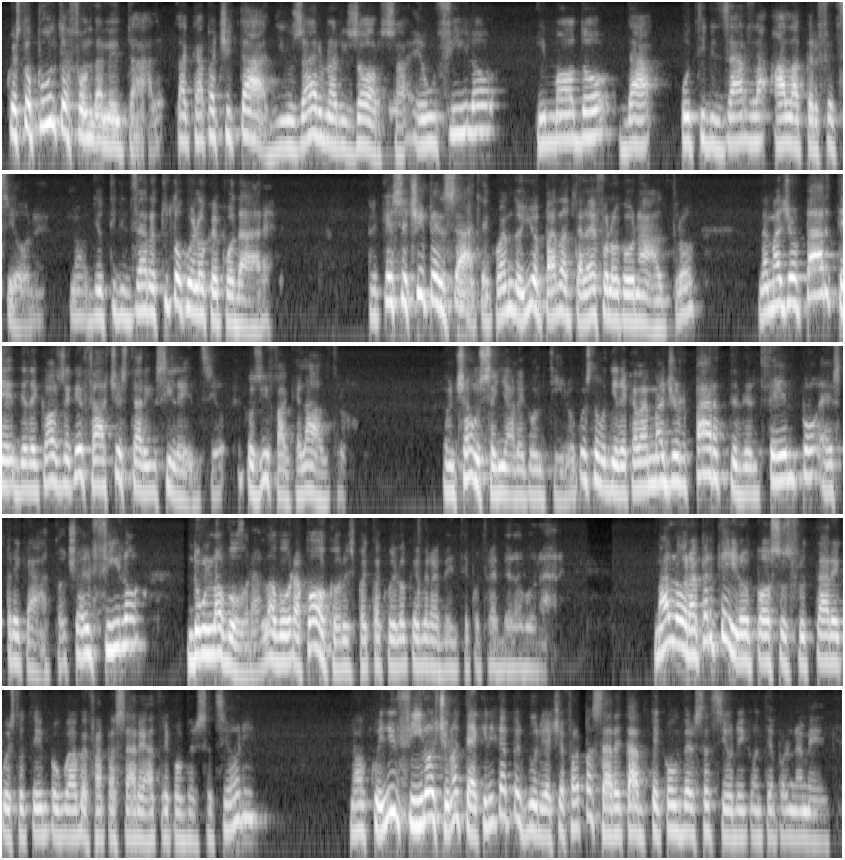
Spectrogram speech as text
Questo punto è fondamentale, la capacità di usare una risorsa e un filo in modo da utilizzarla alla perfezione, no? di utilizzare tutto quello che può dare. Perché se ci pensate, quando io parlo al telefono con un altro, la maggior parte delle cose che faccio è stare in silenzio e così fa anche l'altro. Non c'è un segnale continuo. Questo vuol dire che la maggior parte del tempo è sprecato, cioè il filo non lavora, lavora poco rispetto a quello che veramente potrebbe lavorare. Ma allora perché io non posso sfruttare questo tempo qua per far passare altre conversazioni? No? Quindi il filo c'è una tecnica per cui riesce a far passare tante conversazioni contemporaneamente.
